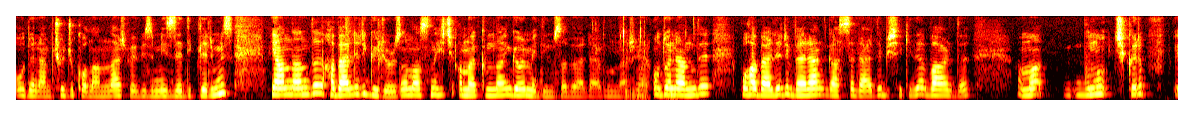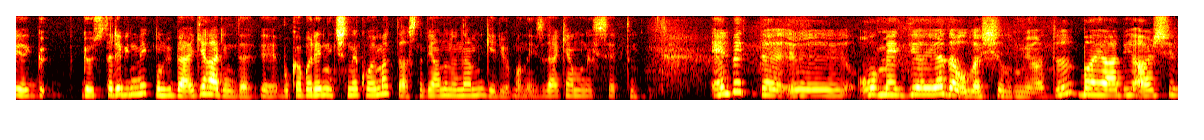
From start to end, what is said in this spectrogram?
o dönem çocuk olanlar ve bizim izlediklerimiz bir yandan da haberleri görüyoruz ama aslında hiç ana akımdan görmediğimiz haberler bunlar. Yani o dönemde bu haberleri veren gazetelerde bir şekilde vardı ama bunu çıkarıp e, gö- gösterebilmek bunu bir belge halinde e, bu kabarenin içine koymak da aslında bir yandan önemli geliyor bana izlerken bunu hissettim. Elbette e, o medyaya da ulaşılmıyordu. Bayağı bir arşiv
